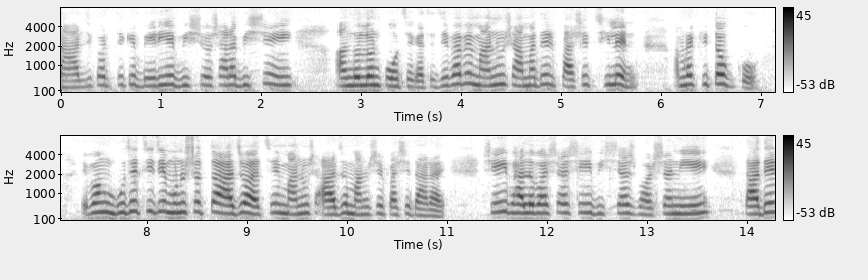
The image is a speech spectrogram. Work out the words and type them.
না আরজিকর থেকে বেরিয়ে বিশ্ব, সারা বিশ্বে এই আন্দোলন পৌঁছে গেছে। যেভাবে মানুষ আমাদের পাশে ছিলেন, আমরা কৃতজ্ঞ। এবং বুঝেছি যে মনুষ্যত্ব আজও আছে, মানুষ আজও মানুষের পাশে দাঁড়ায়। সেই ভালোবাসা, সেই বিশ্বাস, ভরসা নিয়ে তাদের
